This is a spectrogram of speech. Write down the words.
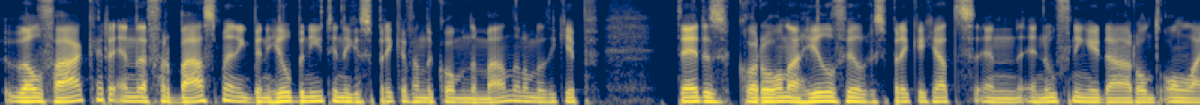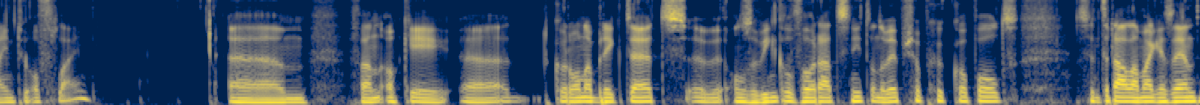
wel vaker en dat verbaast me. En ik ben heel benieuwd in de gesprekken van de komende maanden, omdat ik heb tijdens corona heel veel gesprekken gehad en, en oefeningen gedaan rond online to offline. Ehm, van oké, eh, corona breekt uit, eh, onze winkelvoorraad is niet aan de webshop gekoppeld, centrale magazijn,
